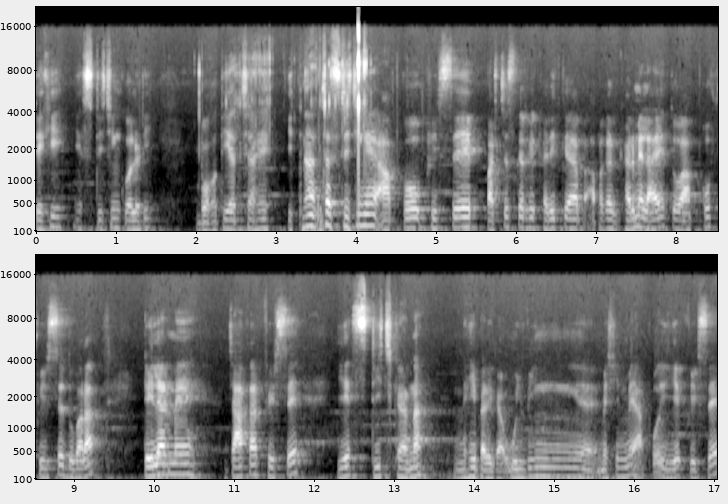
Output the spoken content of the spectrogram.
देखिए, ये स्टिचिंग क्वालिटी बहुत ही अच्छा है। इतना अच्छा स्टिचिंग है आपको फिर से परचेस करके ख़रीद के आप, अगर घर में लाए तो आपको फिर से दोबारा टेलर में जाकर फिर से ये स्टिच करना नहीं पड़ेगा। वीविंग मशीन में आपको ये फिर से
